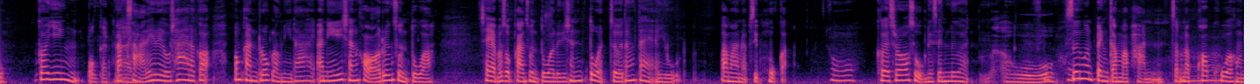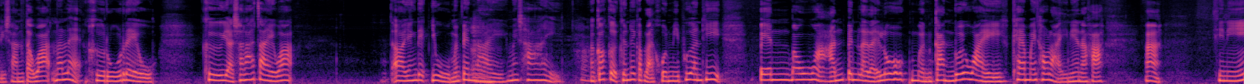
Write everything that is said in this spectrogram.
ก็ยิ่งป้องกันได้รักษาได้เร็วใช่แล้วก็ป้องกันโรคเหล่านี้ได้ อันนี้ดิฉันขอเรื่องส่วนตัว แชร์ประสบการณ์ส่วนตัวเลยดิฉันตรวจเจอตั้งแต่อายุประมาณแบบสิบหกอะโอ้คอเลสเตอรอลสูงในเส้นเลือดโอ้โหซึ่งมันเป็นกรรมพันธุ์สำหรับครอบครัวของดิฉัน แต่ว่านั่นแหละคือรู้เร็ว คืออย่าชะล่าใจว่าเอ่อ ยังเด็กอยู่ไม่เป็นไรไม่ใช่มันก็เกิดขึ้นได้กับหลายคนมีเพื่อนที่เป็นเบาหวานเป็นหลาย ๆ โรคเหมือนกันด้วยวัยแค่ไม่เท่าไหร่เนี่ยนะคะ อะทีนี้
